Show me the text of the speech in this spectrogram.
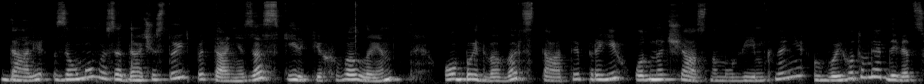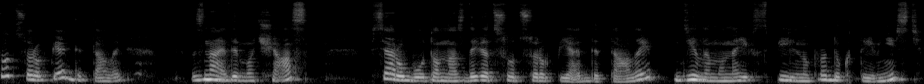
Далі, за умови задачі стоїть питання, за скільки хвилин обидва верстати при їх одночасному вімкненні виготовлять 945 деталей. Знайдемо час. Вся робота у нас 945 деталей. Ділимо на їх спільну продуктивність.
